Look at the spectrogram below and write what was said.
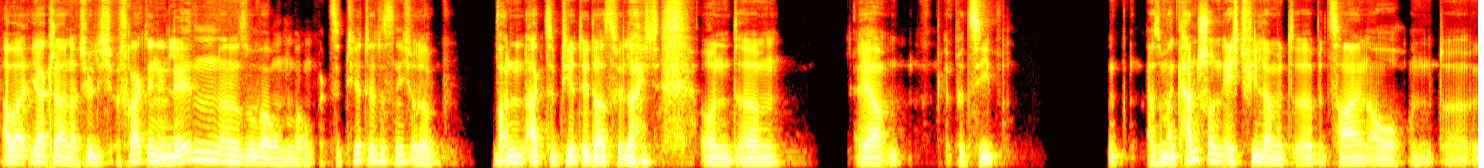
aber ja, klar, natürlich. Fragt in den Läden, also warum, warum akzeptiert ihr das nicht oder wann akzeptiert ihr das vielleicht? Und ähm, ja, im Prinzip, also man kann schon echt viel damit äh, bezahlen auch und äh,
